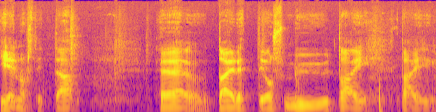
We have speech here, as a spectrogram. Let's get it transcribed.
hienosti tämä taideteos myy tai, tai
